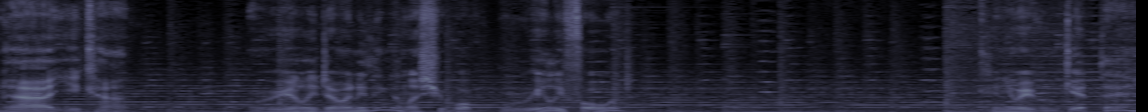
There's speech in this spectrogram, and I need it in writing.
Nah, you can't really do anything unless you walk really forward. Can you even get there?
